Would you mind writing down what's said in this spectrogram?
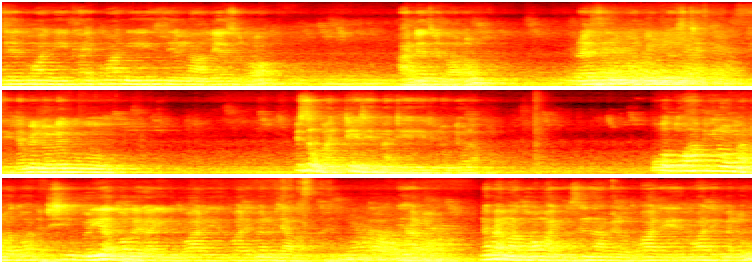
စဉ်သွားနေခိုင်သွားနေစဉ်မှာလဲဆိုတော့အားတဲ့ဆိုတော့ present continuous tense ဒီလည်းပဲလိုလေဘူးပစ္စုပန်တည့်တယ်မှတည်းဒီလိုပြောတာပေါ့။ဟိုသွားပြီးတော့မှတော့သွားတယ်တရှိဘရီကသွားခဲ့တာကြီးသွားတယ်သွားတယ်မှလို့ရမှာ။မရတော့။နောက်မှမှသွားမှဒီစဉ်းစားပြီးတော့သွားတယ်သွားတယ်မှလို့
